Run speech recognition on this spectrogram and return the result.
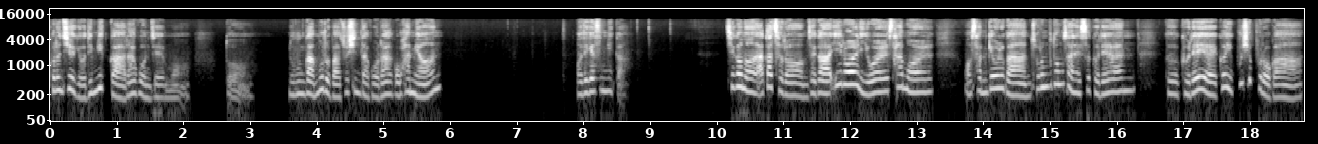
그런 지역이 어딥니까? 라고 이제 뭐 또 누군가 물어봐 주신다고 라고 하면 어디겠습니까? 지금은 아까처럼 제가 1월, 2월, 3월 어, 3개월간 초롱부동산에서 거래한 그 거래의 거의 90%가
